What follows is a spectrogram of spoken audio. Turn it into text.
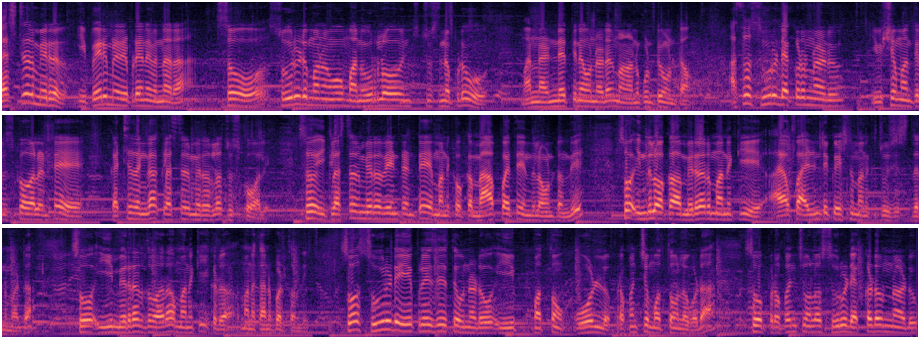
క్లస్టర్ మిర్రర్ ఈ పేరు మీరు ఎప్పుడైనా విన్నారా? సో సూర్యుడు మనం మన ఊర్లో నుంచి చూసినప్పుడు మన నన్నెత్తినే ఉన్నాడని మనం అనుకుంటూ ఉంటాం. అసలు సూర్యుడు ఎక్కడున్నాడు? ఈ విషయం మనం తెలుసుకోవాలంటే ఖచ్చితంగా క్లస్టర్ మిర్రర్లో చూసుకోవాలి. సో ఈ క్లస్టర్ మిర్రర్ ఏంటంటే మనకి ఒక మ్యాప్ అయితే ఇందులో ఉంటుంది. సో ఇందులో ఒక మిర్రర్ మనకి ఆ యొక్క ఐడెంటిఫికేషన్ మనకి చూసిస్తుంది అనమాట సో ఈ మిర్రర్ ద్వారా మనకి ఇక్కడ మనకు కనపడుతుంది. సో సూర్యుడు ఏ ప్లేస్ అయితే ఉన్నాడో ఈ మొత్తం ఓల్డ్ ప్రపంచం మొత్తంలో కూడా సో ప్రపంచంలో సూర్యుడు ఎక్కడ ఉన్నాడు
